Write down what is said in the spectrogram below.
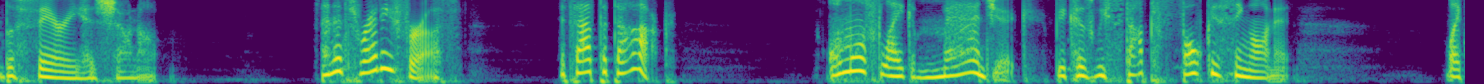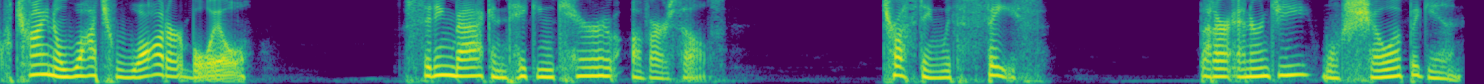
the ferry has shown up. And it's ready for us. It's at the dock. Almost like magic because we stopped focusing on it, like trying to watch water boil sitting back and taking care of ourselves, trusting with faith that our energy will show up again,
